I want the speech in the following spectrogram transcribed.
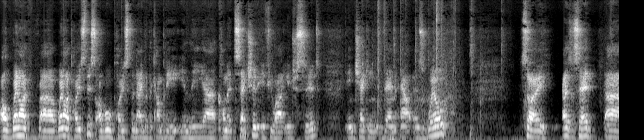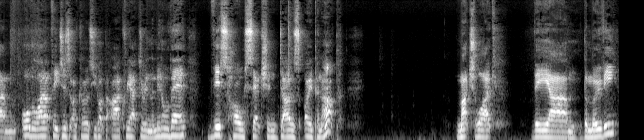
I'll, when I uh, when I post this, I will post the name of the company in the uh, comment section if you are interested in checking them out as well. So, as I said, um, all the light up features, of course, you got the arc reactor in the middle there. This whole section does open up much like the um, the movie,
